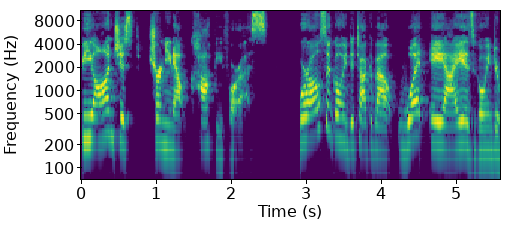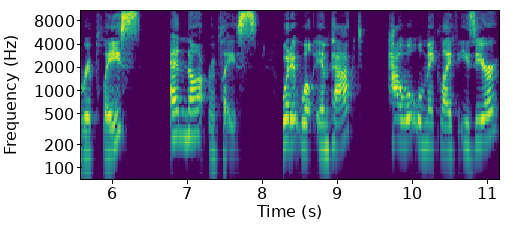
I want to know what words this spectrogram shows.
beyond just churning out copy for us. We're also going to talk about what AI is going to replace and not replace, what it will impact, how it will make life easier,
